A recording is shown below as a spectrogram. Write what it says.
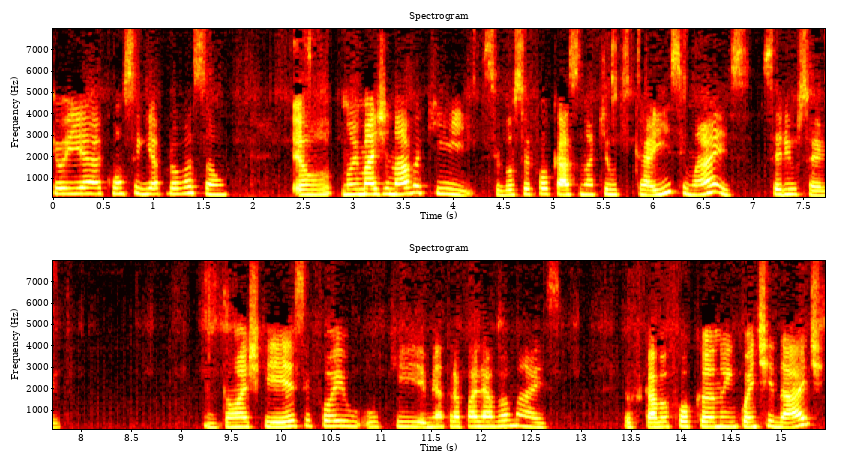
que eu ia conseguir a aprovação. Eu não imaginava que se você focasse naquilo que caísse mais, seria o certo. Então, acho que esse foi o, que me atrapalhava mais. Eu ficava focando em quantidade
